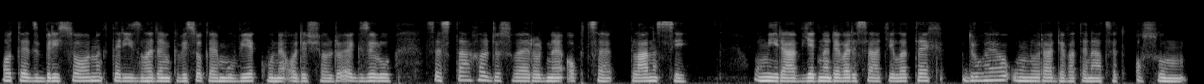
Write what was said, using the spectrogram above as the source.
Otec Brisson, který vzhledem k vysokému věku neodešel do exilu, se stáhl do své rodné obce Plansy. Umírá v 91 letech 2. února 1908.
